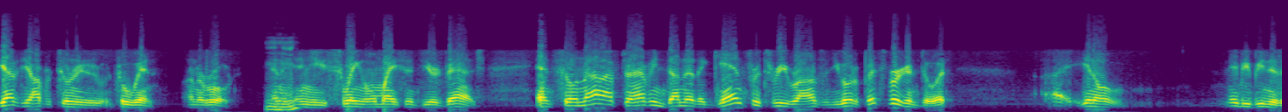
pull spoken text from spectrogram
you have the opportunity to, to win on the road. And, mm-hmm. and you swing home ice into your advantage. And so now after having done it again for three rounds and you go to Pittsburgh and do it uh, you know maybe being as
